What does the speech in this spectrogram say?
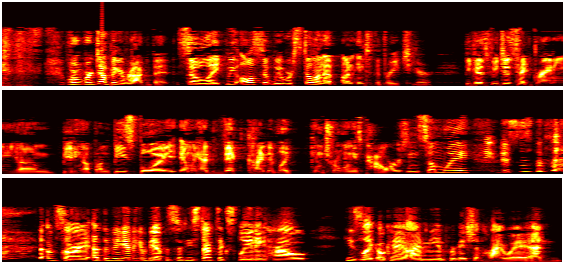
we're we're jumping around a bit. So like we also we were still on on into the breach here because we just had Granny um beating up on Beast Boy and we had Vic kind of like controlling his powers in some way. This is the. I'm sorry. At the beginning of the episode, he starts explaining how he's like, okay, I'm the information highway, and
